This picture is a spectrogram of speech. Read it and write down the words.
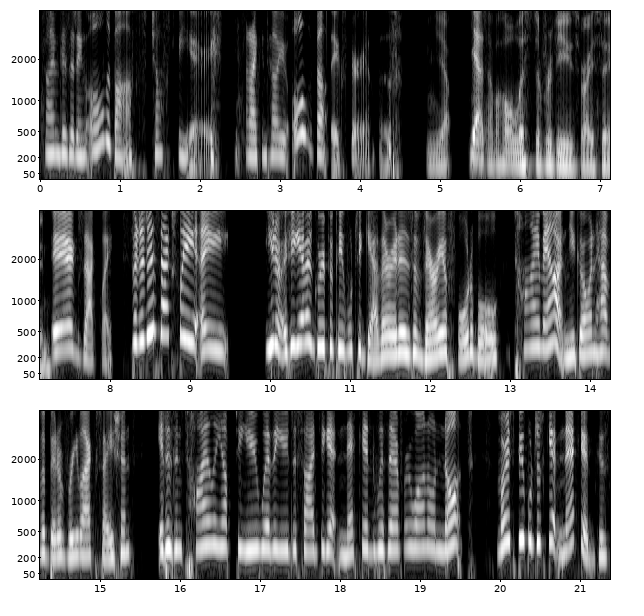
So, I'm visiting all the baths just for you, and I can tell you all about the experiences. Yep. Yes. Have a whole list of reviews very soon. Exactly. But it is actually a, you know, if you get a group of people together, it is a very affordable time out and you go and have a bit of relaxation. It is entirely up to you whether you decide to get naked with everyone or not. Most people just get naked because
